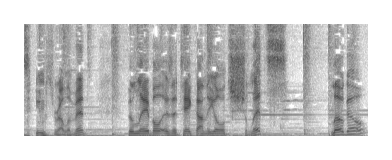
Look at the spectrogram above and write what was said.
Seems relevant. The label is a take on the old Schlitz logo.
